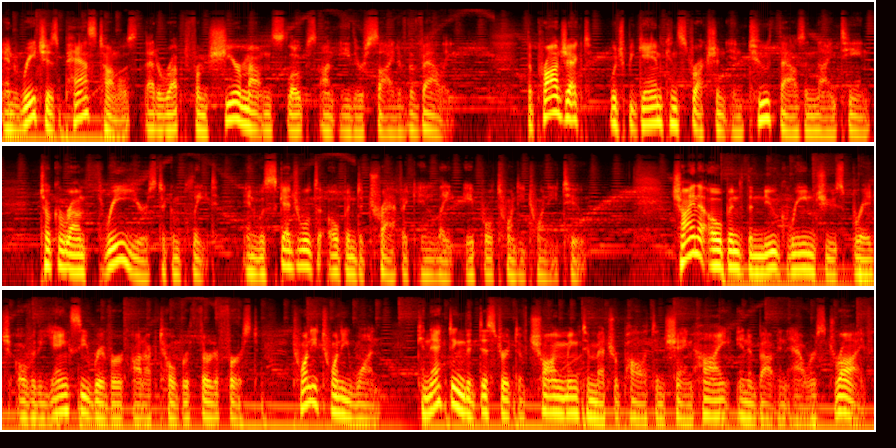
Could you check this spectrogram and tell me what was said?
and reaches past tunnels that erupt from sheer mountain slopes on either side of the valley. The project, which began construction in 2019, took around three years to complete and was scheduled to open to traffic in late April 2022. China opened the new Green Juice Bridge over the Yangtze River on October 31, 2021, connecting the district of Chongming to metropolitan Shanghai in about an hour's drive,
